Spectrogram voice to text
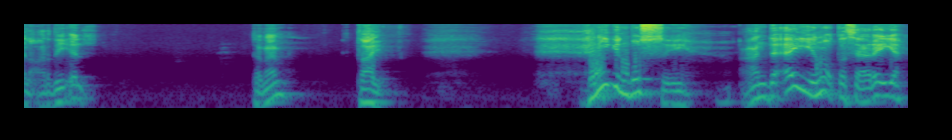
العرض يقل. تمام؟ طيب. هنيجي نبص إيه؟ عند أي نقطة سعرية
